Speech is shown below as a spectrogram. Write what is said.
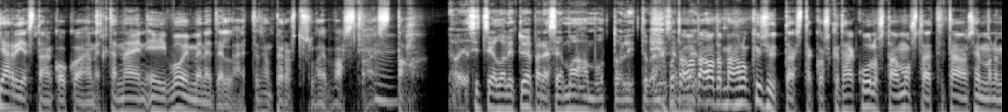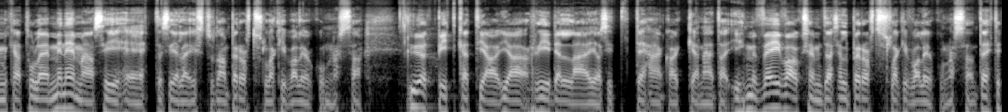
järjestään koko ajan, että näin ei voi menetellä, että se on perustuslain vastaista. Mm. Joo, ja sitten siellä oli työperäiseen maahanmuuttoon liittyvä. Mutta semmoinen... ota, ota, mä haluan kysyä tästä, koska tämä kuulostaa musta, että tämä on semmoinen, mikä tulee menemään siihen, että siellä istutaan perustuslakivaliokunnassa yöt pitkät ja, ja riidellään ja sitten tehdään kaikkia näitä ihmeveivauksia, mitä siellä perustuslakivaliokunnassa on tehty.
